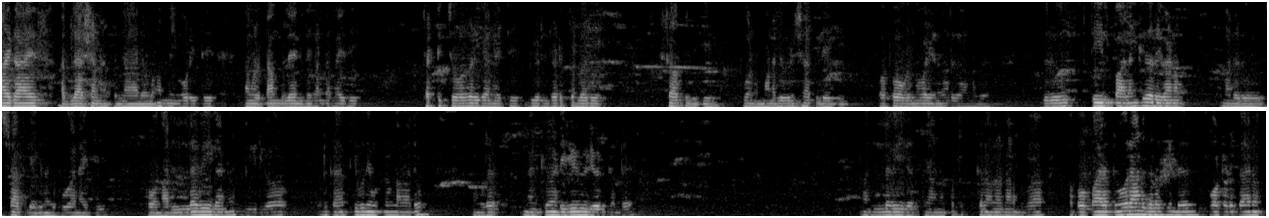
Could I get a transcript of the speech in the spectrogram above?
Hi guys അഭിലാഷാണ്. അപ്പം ഞാനും അമ്മയും കൂടിയിട്ട് നമ്മൾ തമ്പിലേനിൽ കണ്ട മാതിരി ചട്ടിച്ചോറ് കഴിക്കാനായിട്ട് വീടിന്റെ അടുത്തുള്ളൊരു ഷാപ്പിലേക്ക് പോകണം മണലൂർ ഷാപ്പിലേക്ക്. അപ്പോൾ പോകുന്ന വഴിയാണ് അത് കാണുന്നത്. ഇതൊരു സ്റ്റീൽ പാലം കയറി വേണം മണലൂർ ഷാപ്പിലേക്ക് നമുക്ക് പോകാനായിട്ട്. അപ്പോൾ നല്ല വെയിലാണ്. വീഡിയോ എടുക്കാൻ ഇത്തിരി ബുദ്ധിമുട്ടുണ്ടെന്നാലും നമ്മൾ നിങ്ങൾക്ക് വേണ്ടി വീഡിയോ എടുക്കുന്നുണ്ട് നല്ല വെയിലത്താണ് പതുക്കെ നമ്മൾ നടന്നു പോവുക അപ്പോൾ പാലത്തിന് കുറേ ആളുകളൊക്കെ ഉണ്ട് ഫോട്ടോ എടുക്കാനും.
